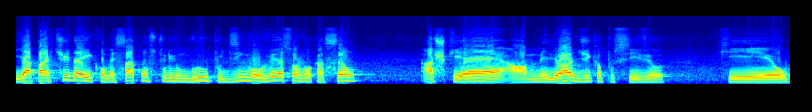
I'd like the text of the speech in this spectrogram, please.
e a partir daí começar a construir um grupo, desenvolver a sua vocação, acho que é a melhor dica possível que eu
